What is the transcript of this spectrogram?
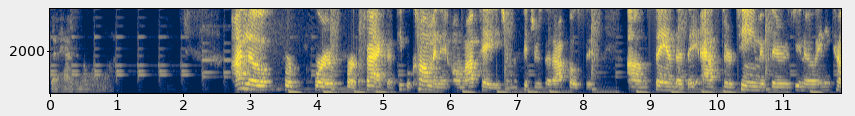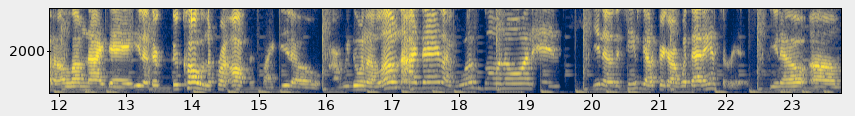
that has an alumni? I know for for for a fact that people commented on my page on the pictures that I posted, um, saying that they asked their team if there's you know any kind of alumni day. You know they're they're calling the front office like you know are we doing an alumni day? Like what's going on? And you know, the team's got to figure out what that answer is, you know. Um,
